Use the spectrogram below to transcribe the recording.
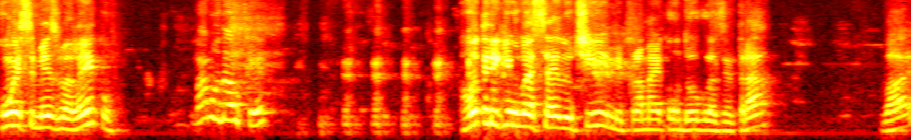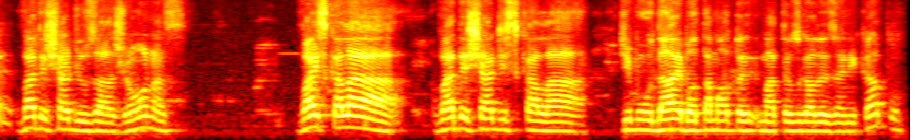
Com esse mesmo elenco? Vai mudar o quê? Rodriguinho vai sair do time para Michael Douglas entrar? Vai? Vai deixar de usar Jonas? Vai escalar? Vai deixar de escalar, de mudar e botar Matheus Galdesani em campo?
